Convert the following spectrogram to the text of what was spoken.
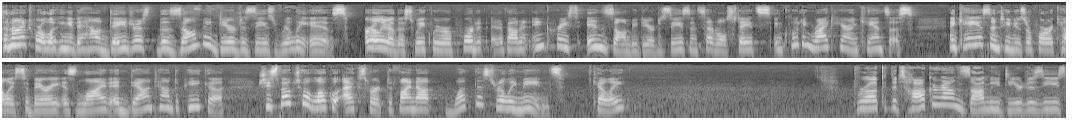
Tonight, we're looking into how dangerous the zombie deer disease really is. Earlier this week, we reported about an increase in zombie deer disease in several states, including right here in Kansas. And KSNT News reporter Kelly Saberi is live in downtown Topeka. She spoke to a local expert to find out what this really means. Kelly? Brooke, the talk around zombie deer disease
